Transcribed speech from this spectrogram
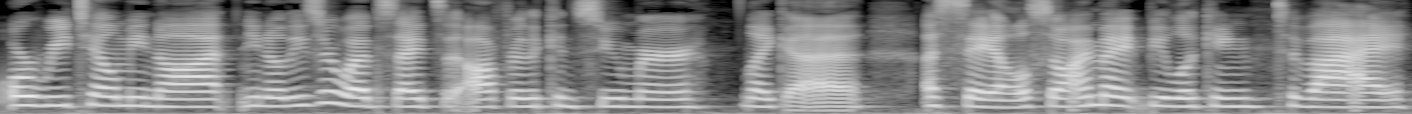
or Retail Me Not. You know, these are websites that offer the consumer like a a sale. So I might be looking to buy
